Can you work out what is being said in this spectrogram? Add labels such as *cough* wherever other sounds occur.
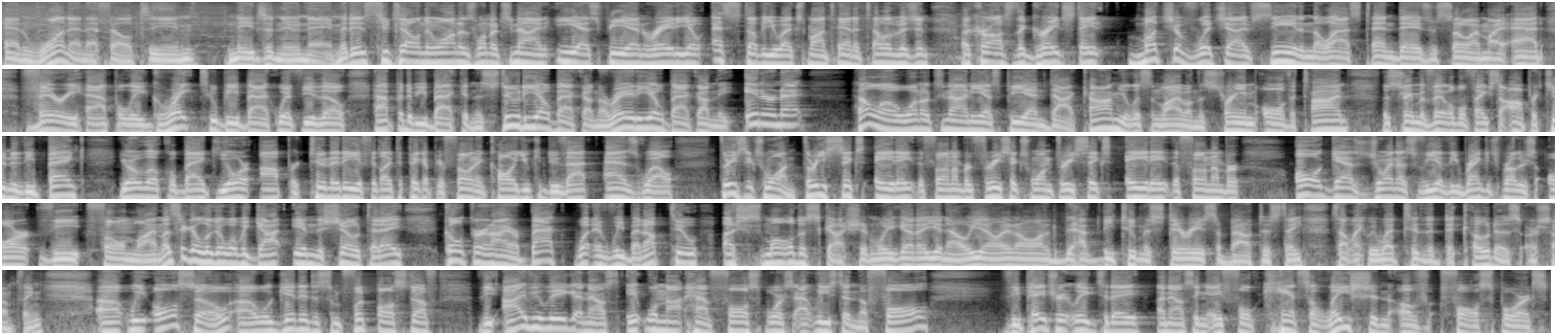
And one NFL team needs a new name. It is Tutel Nuanez 1029 ESPN Radio, SWX Montana Television across the great state much of which I've seen in the last 10 days or so, I might add, very happily. Great to be back with you, though. Happy to be back in the studio, back on the radio, back on the internet. Hello, 1029ESPN.com. You listen live on the stream all the time. The stream available thanks to Opportunity Bank, your local bank, your opportunity. If you'd like to pick up your phone and call, you can do that as well. 361 3688, the phone number, 361 3688, the phone number all guests join us via the Rankage Brothers RV phone line. Let's take a look at what we got in the show today. Colter and I are back. What have we been up to? A small discussion. We gotta, you know, you know, I don't want to have to be too mysterious about this thing. It's not like we went to the Dakotas or something. Uh, we also uh, will get into some football stuff. The Ivy League announced it will not have fall sports at least in the fall. The Patriot League today announcing a full cancellation of fall sports.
